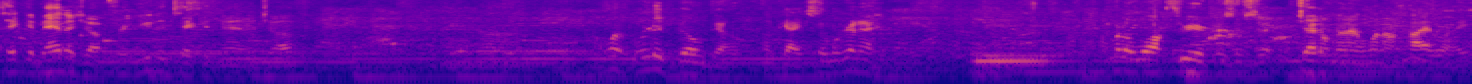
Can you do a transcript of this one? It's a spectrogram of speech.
take advantage of, for you to take advantage of. Uh, where, where did Bill go? Okay, so we're gonna I'm gonna walk through here because there's a gentleman I want to highlight.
